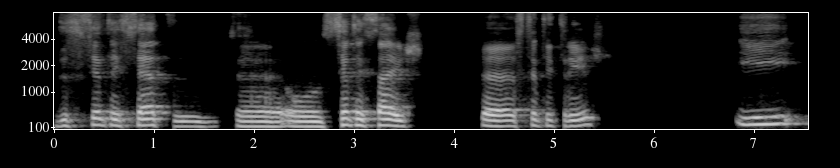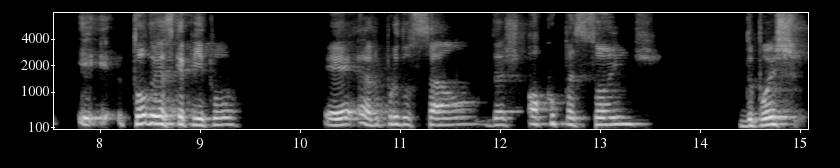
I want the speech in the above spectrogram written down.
de 67 uh, ou 66 uh, 73 e, e todo esse capítulo é a reprodução das ocupações depois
